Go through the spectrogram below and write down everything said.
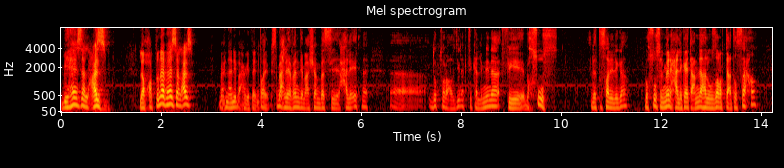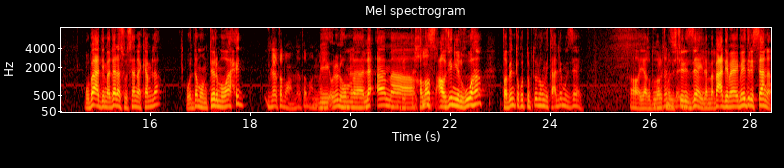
بهذا العزم. لو حطيناها بهذا العزم إحنا هنبقى حاجة تانية. طيب اسمح لي يا فندم عشان بس حلقتنا. آه، دكتور عاوزينك تكلم لنا في بخصوص الاتصال اللي جه بخصوص المنحة اللي كانت عاملاها الوزارة بتاعة الصحة وبعد ما درسوا سنة كاملة وقدامهم ترم واحد لا طبعا لا طبعا. بيقولوا لهم لا. لا. ما. خلاص عاوزين يلغوها. طب أنتوا كنتوا بتقول لهم يتعلموا إزاي؟ آه ياخدوا درجة ماجستير إزاي؟ لما بعد ما ما يدرس سنة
